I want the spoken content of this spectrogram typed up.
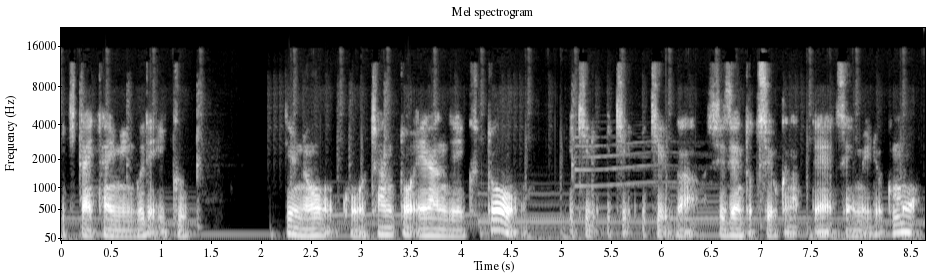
行きたいタイミングで行く。っていうのを、こう、ちゃんと選んでいくと、生きる、生きる、生きるが自然と強くなって生命力も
